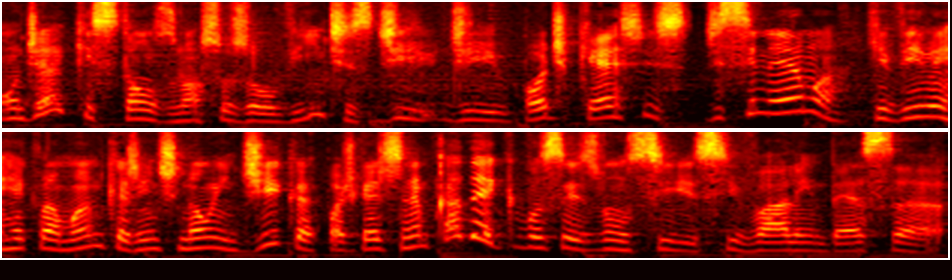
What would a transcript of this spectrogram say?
onde é que estão os nossos ouvintes de, de podcasts de cinema que vivem reclamando que a gente não indica podcast de cinema. Cadê que vocês não se, se valem dessa,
